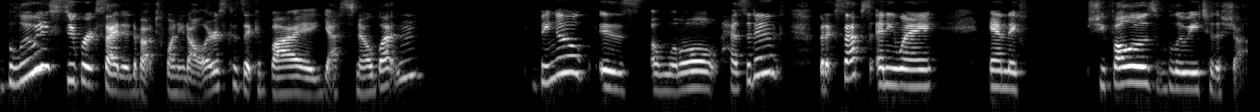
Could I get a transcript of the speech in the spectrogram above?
Bluey's super excited about $20 because it could buy a yes no button. Bingo is a little hesitant, but accepts anyway, and they she follows Bluey to the shop.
